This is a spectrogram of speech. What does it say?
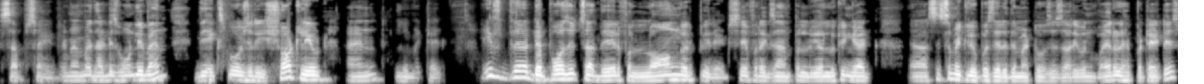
subside. Remember that is only when the exposure is short-lived and limited. If the deposits are there for longer periods, say for example, we are looking at uh, systemic lupus erythematosus or even viral hepatitis,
